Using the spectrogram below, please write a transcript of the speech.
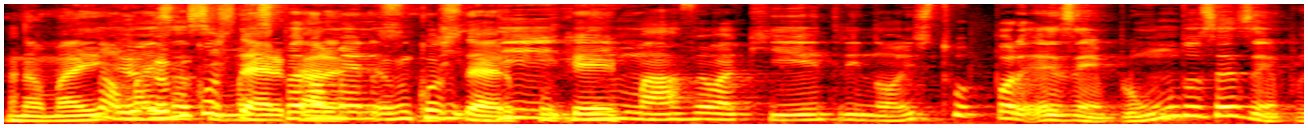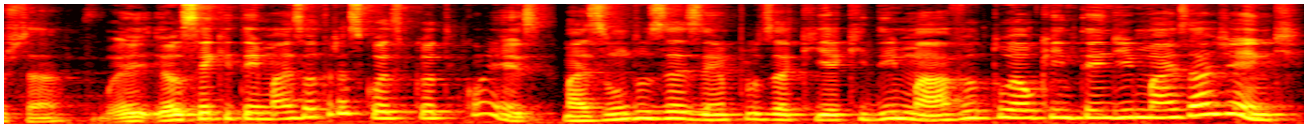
Não, mas, não, mas eu, eu assim, me considero, cara. Menos eu me considero. De, porque... de Marvel aqui entre nós, tu, por exemplo, um dos exemplos, tá? Eu sei que tem mais outras coisas porque eu te conheço. Mas um dos exemplos aqui é que de Marvel, tu é o que entende mais a gente.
